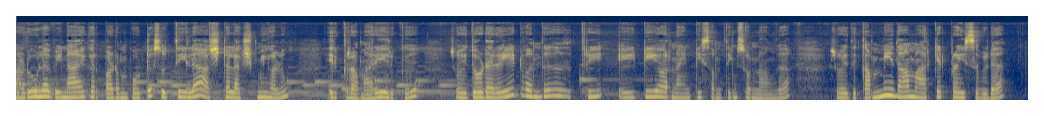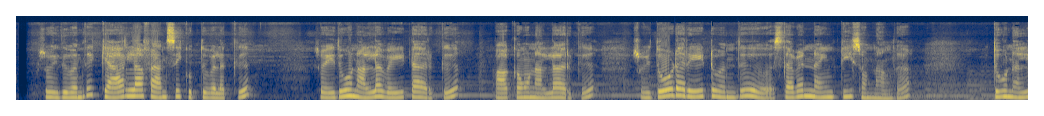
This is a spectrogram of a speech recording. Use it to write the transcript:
நடுவில் விநாயகர் படம் போட்டு சுற்றியில் அஷ்டலக்ஷ்மிகளும் இருக்கிற மாதிரி இருக்குது ஸோ இதோட ரேட் வந்து three eighty or ninety something சொன்னாங்க. ஸோ இது கம்மி தான் மார்க்கெட் ப்ரைஸை விட. ஸோ இது வந்து கேரளா ஃபேன்சி குத்து விளக்கு. ஸோ இதுவும் நல்ல வெயிட்டாக இருக்குது பார்க்கவும் நல்லா இருக்குது ஸோ இதோட ரேட்டு வந்து செவன் நைன்ட்டி சொன்னாங்க. இதுவும் நல்ல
